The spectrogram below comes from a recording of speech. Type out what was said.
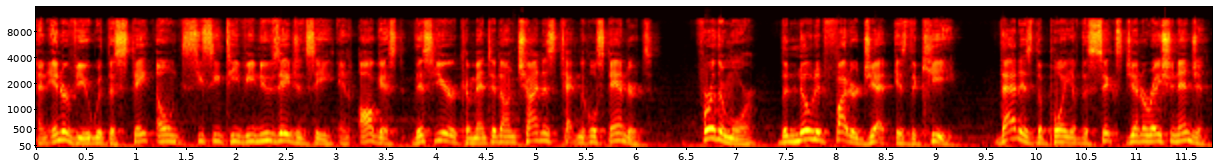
An interview with the state owned CCTV news agency in August this year commented on China's technical standards. Furthermore, the noted fighter jet is the key. That is the point of the sixth generation engine.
